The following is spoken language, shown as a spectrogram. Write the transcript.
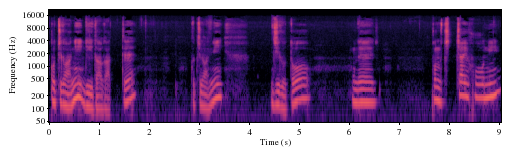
こっち側にリーダーがあって、こっち側にジグと、で、このちっちゃい方に、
